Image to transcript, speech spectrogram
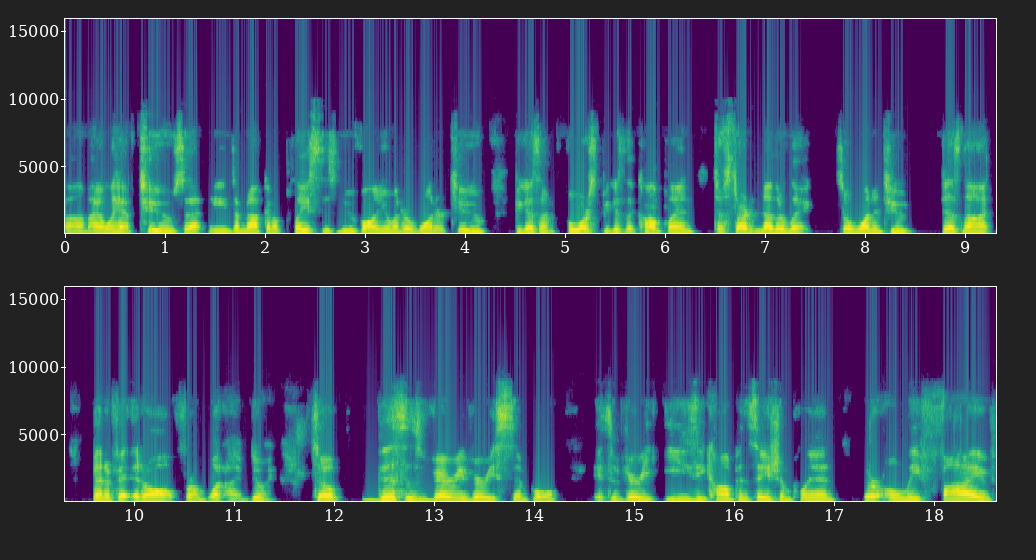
Um, I only have two, so that means I'm not going to place this new volume under one or two because I'm forced because of the comp plan to start another leg. So one and two does not benefit at all from what I'm doing. So this is very, very simple. It's a very easy compensation plan. There are only five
